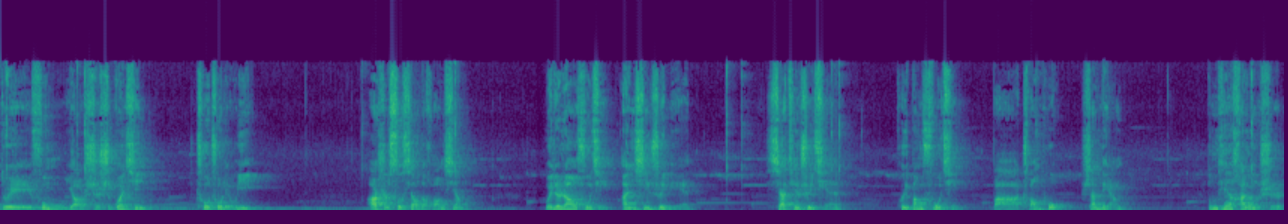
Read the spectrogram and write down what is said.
对父母要时时关心，处处留意。二十四孝的黄香，为了让父亲安心睡眠，夏天睡前会帮父亲把床铺扇凉；冬天寒冷时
